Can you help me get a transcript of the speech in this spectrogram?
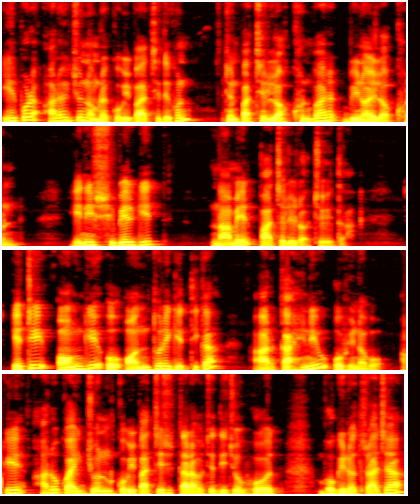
এরপর আরও একজন আমরা কবি পাচ্ছি, দেখুন, একজন পাচ্ছি লক্ষণ বা বিনয় লক্ষণ। ইনি শিবের গীত নামের পাঁচালী রচয়িতা। এটি অঙ্গে ও অন্তরে গীতিকা আর কাহিনীও অভিনব। আগে আরও কয়েকজন কবি পাচ্ছি তারা হচ্ছে দ্বিজভোজ ভগীরথ রাজা,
